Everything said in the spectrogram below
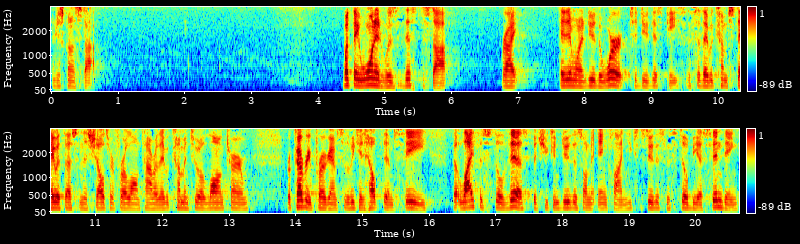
I'm just going to stop. What they wanted was this to stop, right? They didn't want to do the work to do this piece. And so they would come stay with us in the shelter for a long time, or they would come into a long term recovery program so that we could help them see that life is still this, but you can do this on an incline. You can do this and still be ascending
